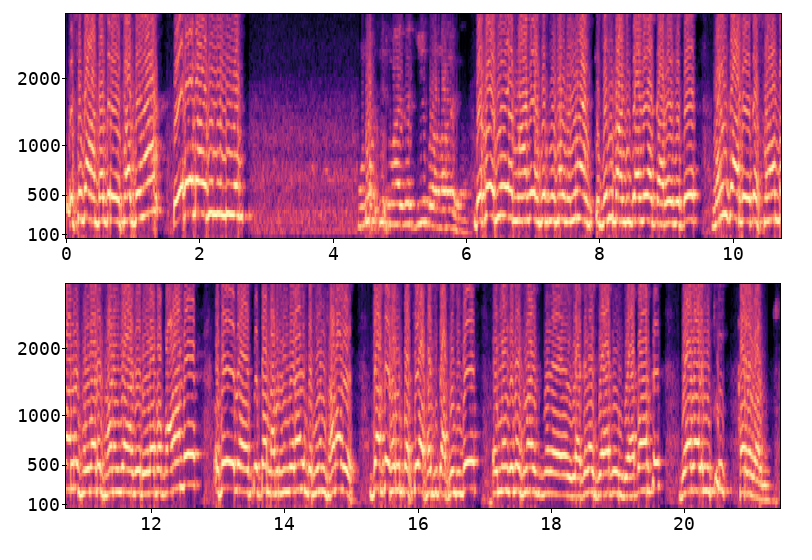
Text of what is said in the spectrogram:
ਇਸ ਸਿਧਾਂਤ ਅੰਦਰ ਹੋ ਸਕਦੇ ਆ ਇਹਦੇ ਬਾਅਦ ਹੀ ਮਿਲਦੀ ਹੈ। ਹੁਣ ਅਸੀਂ ਸਮਾਜ ਦਾ ਕੀ ਬਦਲਾਅ ਹੋਏਗਾ? ਦੇਖੋ ਅਸੀਂ ਮਾਂ ਦੇ ਅਸੀਂ ਪੁੱਛਣ ਦਿੰਦੇ ਹਾਂ ਕਿ ਜਿਹੜੀ ਬੰਦੀ ਕਰਦੇ ਕਰ ਰਹੇ ਕਿਤੇ ਨਹੀਂ ਕਰਦੇ ਤਾਂ ਸੋਮਵਾਰ ਨੂੰ ਫਗਵਾੜੇ ਥਾਣੇ ਜਾ ਕੇ ਰੋਲਾ ਪਾਵਾਂਗੇ ਉੱਥੇ ਨੰਬਰ ਸਿੰਘ ਕਰਾਂਗੇ ਬੱਚਿਆਂ ਨੂੰ ਸਾਵਾਂਗੇ ਜਦ ਤੱਕ ਸਾਨੂੰ ਪੱਛੇ ਆਫਰ ਦੀ ਕਾਪੀ ਦਿੰਦੇ ਇੰਨੇ ਕਿਤੇ ਸਮਾਜ ਲੱਗਦਾ ਜੈ ਭੀਮ ਜੈ ਭਾਰਤ ਜੈ ਵਾਲਮੀਕੀ ਹਰੇ ਵਾਲਮੀਕੀ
